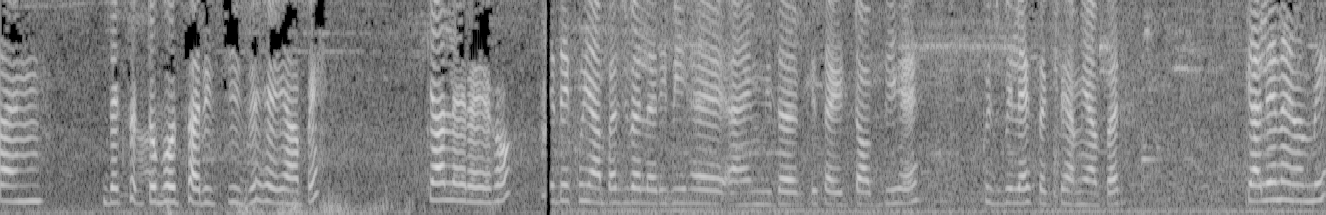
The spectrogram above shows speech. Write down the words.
एंड देख सकते हो बहुत सारी चीज़ें है यहाँ पे। क्या ले रहे हो? ये देखो, यहाँ पर ज्वेलरी भी है एंड इधर के साइड टॉप भी है। कुछ भी ले सकते हैं हम यहाँ पर। क्या लेना है मम्मी?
